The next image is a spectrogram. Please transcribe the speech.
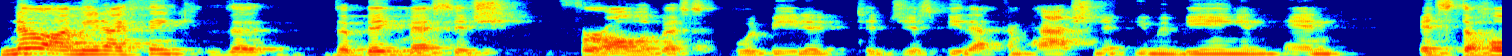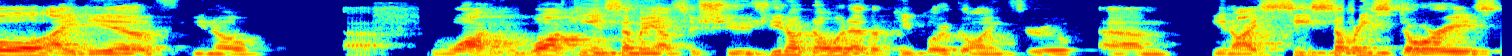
no, I mean, I think the the big message for all of us would be to to just be that compassionate human being, and and it's the whole idea of you know uh, walk, walking in somebody else's shoes. You don't know what other people are going through. Um, you know, I see so many stories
